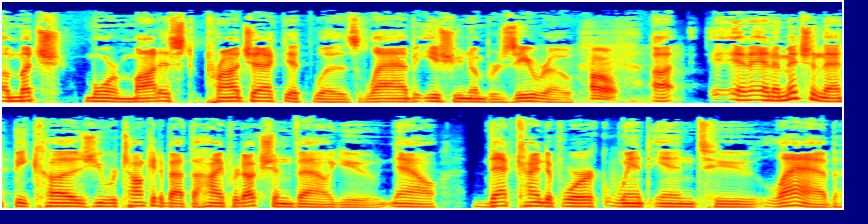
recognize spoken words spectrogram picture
a much more modest project. It was Lab issue number zero. Oh, uh, and and I mentioned that because you were talking about the high production value. Now that kind of work went into lab,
